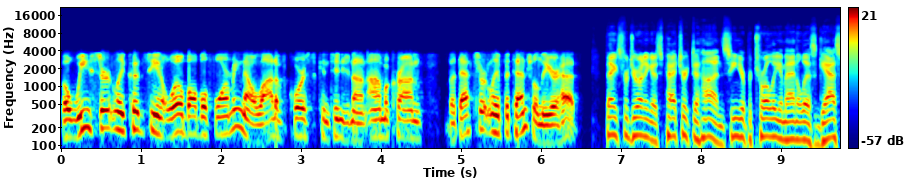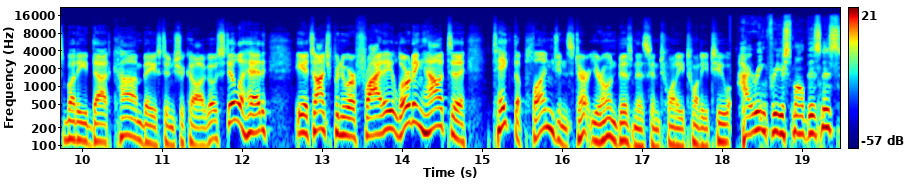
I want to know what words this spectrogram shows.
but we certainly could see an oil bubble forming. Now, a lot, of course, contingent on Omicron, but that's certainly a potential in the year ahead. Thanks for joining us. Patrick DeHaan, Senior Petroleum Analyst, GasBuddy.com, based in Chicago. Still ahead, it's Entrepreneur Friday, learning how to take the plunge and start your own business in 2022. Hiring for your small business?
